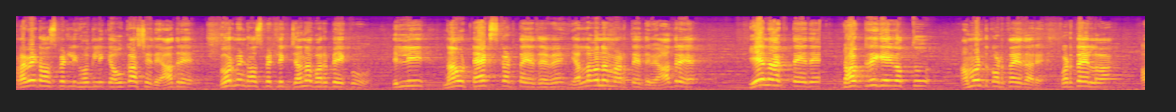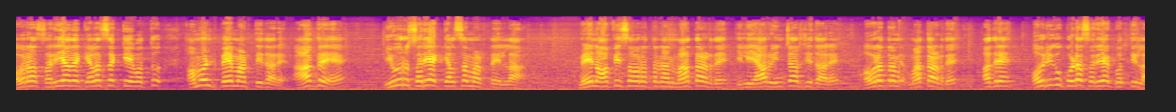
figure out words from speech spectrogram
ಪ್ರೈವೇಟ್ ಹಾಸ್ಪಿಟ್ಲಿಗೆ ಹೋಗ್ಲಿಕ್ಕೆ ಅವಕಾಶ ಇದೆ. ಆದರೆ ಗೌರ್ಮೆಂಟ್ ಹಾಸ್ಪಿಟ್ಲಿಗೆ ಜನ ಬರಬೇಕು. ಇಲ್ಲಿ ನಾವು ಟ್ಯಾಕ್ಸ್ ಕಟ್ತಾ ಇದ್ದೇವೆ, ಎಲ್ಲವನ್ನ ಮಾಡ್ತಾ ಇದ್ದೇವೆ. ಆದರೆ ಏನಾಗ್ತಾ ಇದೆ? ಡಾಕ್ಟ್ರಿಗೆ ಇವತ್ತು ಅಮೌಂಟ್ ಕೊಡ್ತಾ ಇದ್ದಾರೆ. ಕೊಡ್ತಾ ಇಲ್ವಾ? ಅವರ ಸರಿಯಾದ ಕೆಲಸಕ್ಕೆ ಇವತ್ತು ಅಮೌಂಟ್ ಪೇ ಮಾಡ್ತಿದ್ದಾರೆ. ಆದರೆ ಇವರು ಸರಿಯಾಗಿ ಕೆಲಸ ಮಾಡ್ತಾ ಇಲ್ಲ. ಮೇನ್ ಆಫೀಸ್ ಅವ್ರ ಹತ್ರ ನಾನು ಮಾತಾಡಿದೆ. ಇಲ್ಲಿ ಯಾರು ಇನ್ಚಾರ್ಜ್ ಇದ್ದಾರೆ, ಅವ್ರ ಹತ್ರ ಮಾತಾಡಿದೆ. ಆದರೆ ಅವರಿಗೂ ಕೂಡ ಸರಿಯಾಗಿ ಗೊತ್ತಿಲ್ಲ.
